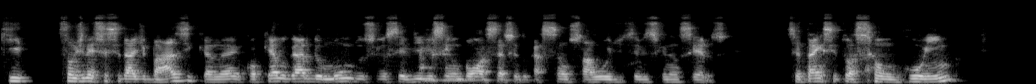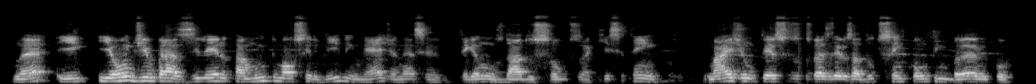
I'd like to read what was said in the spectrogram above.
que são de necessidade básica, né? Em qualquer lugar do mundo, se você vive sem um bom acesso à educação, saúde, serviços financeiros, você está em situação ruim, né? E, e onde o brasileiro está muito mal servido, em média, né? Pegando uns dados soltos aqui, você tem mais de um terço dos brasileiros adultos sem conta em banco,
